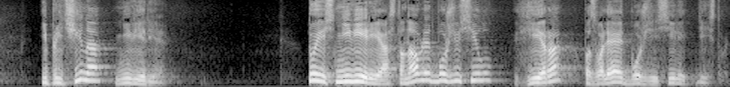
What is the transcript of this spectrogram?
– и причина – неверие. То есть неверие останавливает Божью силу, вера позволяет Божьей силе действовать.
